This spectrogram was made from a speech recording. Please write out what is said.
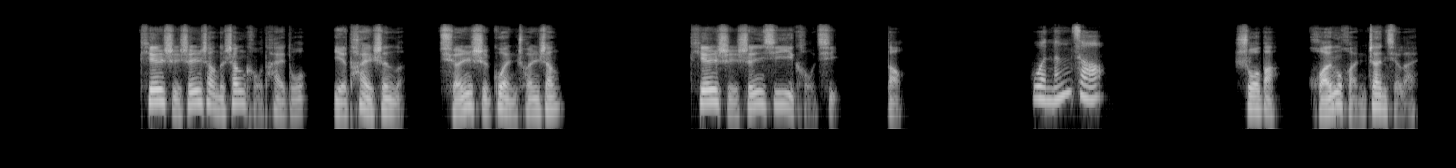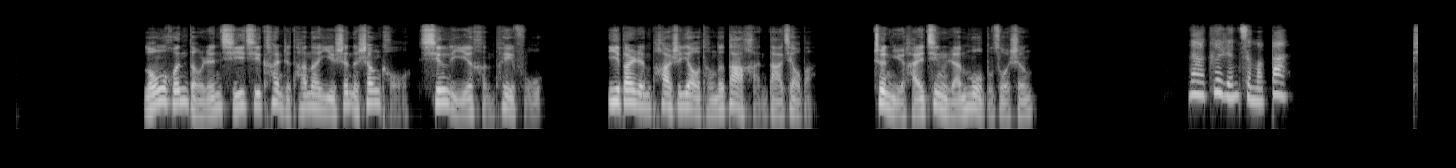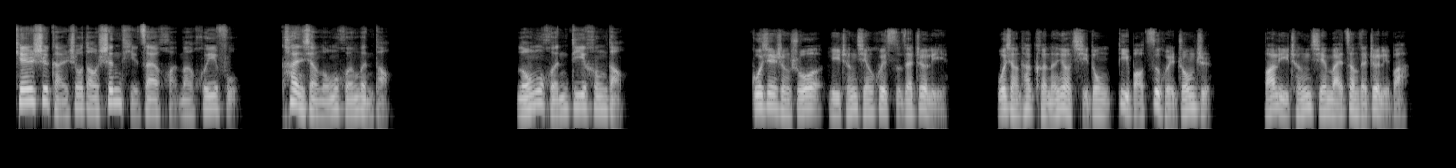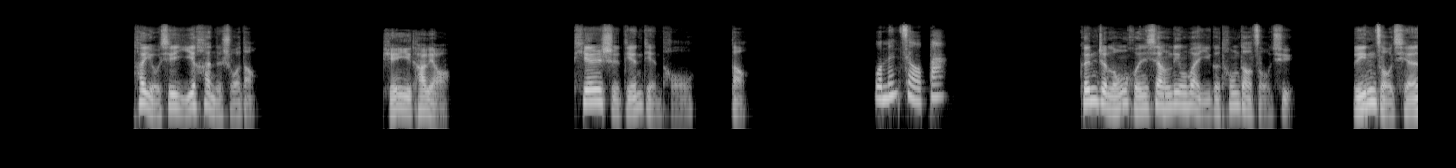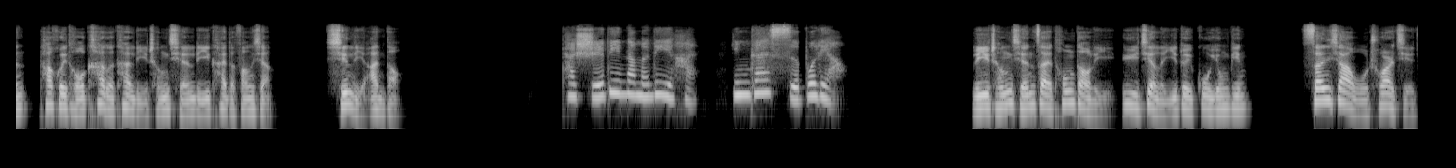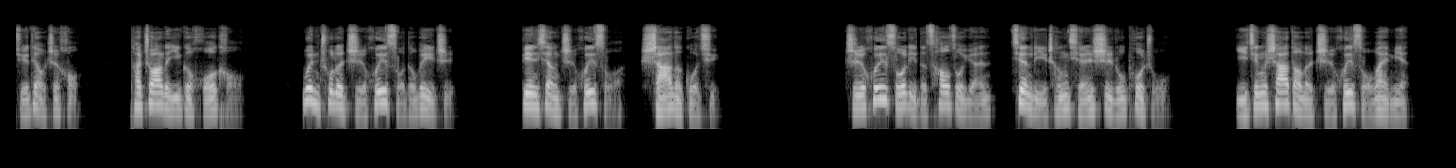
天使身上的伤口太多，也太深了，全是贯穿伤。”天使深吸一口气，道：“我能走。”说罢，缓缓站起来。龙魂等人齐齐看着他那一身的伤口，心里也很佩服。一般人怕是要疼的大喊大叫吧，这女孩竟然默不作声。那个人怎么办？天师感受到身体在缓慢恢复，看向龙魂问道。龙魂低哼道：“郭先生说李承前会死在这里，我想他可能要启动地堡自毁装置，把李承前埋葬在这里吧。”他有些遗憾的说道。便宜他了。天使点点头，道：“我们走吧。”跟着龙魂向另外一个通道走去。临走前，他回头看了看李承前离开的方向，心里暗道：“他实力那么厉害，应该死不了。”李承前在通道里遇见了一队雇佣兵，三下五除二解决掉之后，他抓了一个活口，问出了指挥所的位置。便向指挥所杀了过去。指挥所里的操作员见李承前势如破竹，已经杀到了指挥所外面，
